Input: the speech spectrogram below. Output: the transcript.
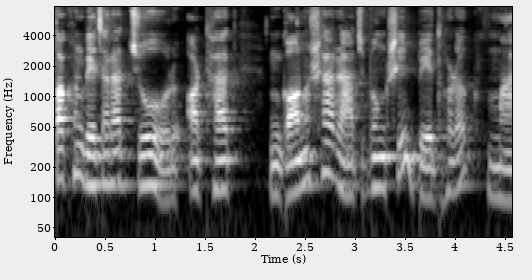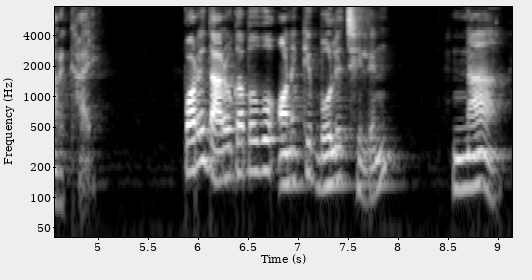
তখন বেচারা চোর, অর্থাৎ গণসা রাজবংশী বেধড়ক মার খায়। পরে দারোগাবাবু অনেককে বলেছিলেন, না,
